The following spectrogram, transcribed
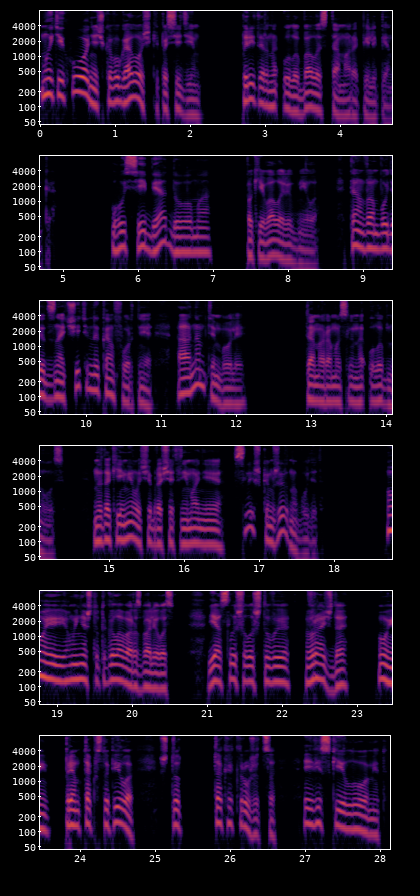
Мы тихонечко в уголочке посидим!» Приторно улыбалась Тамара Пилипенко. «У себя дома», — покивала Людмила. «Там вам будет значительно комфортнее, а нам тем более». Тамара мысленно улыбнулась. На такие мелочи обращать внимание слишком жирно будет. «Ой, у меня что-то голова разболелась. Я слышала, что вы врач, да? Ой, прям так вступила, что так и кружится, и виски ломит».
